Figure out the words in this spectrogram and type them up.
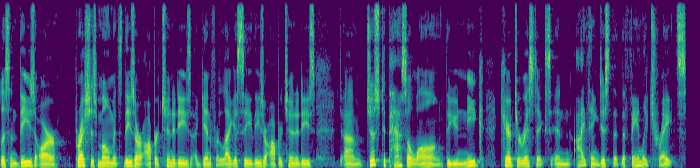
listen, these are precious moments. These are opportunities, again, for legacy. These are opportunities um, just to pass along the unique characteristics and I think just the, the family traits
